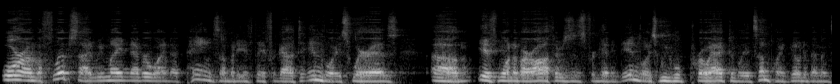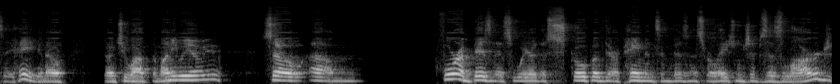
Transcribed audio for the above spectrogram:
Or on the flip side, we might never wind up paying somebody if they forgot to invoice. Whereas um, if one of our authors is forgetting to invoice, we will proactively at some point go to them and say, hey, you know, don't you want the money we owe you? So um, for a business where the scope of their payments and business relationships is large,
